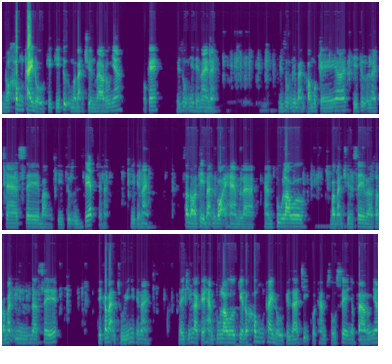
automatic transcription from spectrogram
nó không thay đổi cái ký tự mà bạn truyền vào đâu nhá. Ok. Ví dụ như thế này này. Ví dụ như bạn có một cái ờ, ký tự là cha c bằng ký tự z chẳng hạn. Như thế này. Sau đó thì bạn gọi hàm là hàm to lower và bạn truyền c vào, sau đó bạn in ra c ấy. thì các bạn chú ý như thế này đấy chính là cái hàm to lower kia nó không thay đổi cái giá trị của tham số c nhập vào đâu nhá.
